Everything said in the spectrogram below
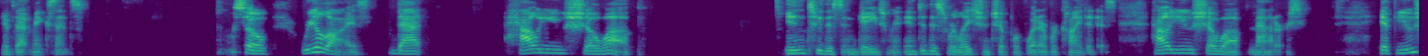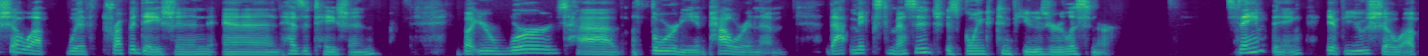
if that makes sense. So realize that how you show up into this engagement, into this relationship of whatever kind it is, how you show up matters. If you show up with trepidation and hesitation, but your words have authority and power in them, that mixed message is going to confuse your listener. Same thing if you show up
